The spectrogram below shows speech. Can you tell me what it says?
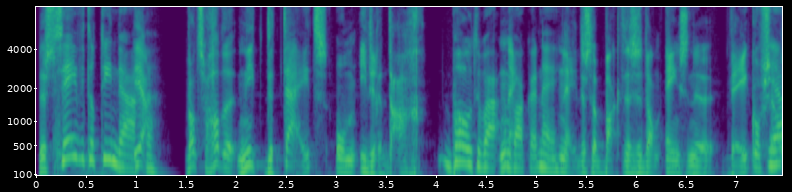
Dus zeven tot tien dagen. ja, want ze hadden niet de tijd om iedere dag. Brood te ba- Nee. bakken. Nee. Nee, dus dat bakten ze dan eens in de week of zo. Ja.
